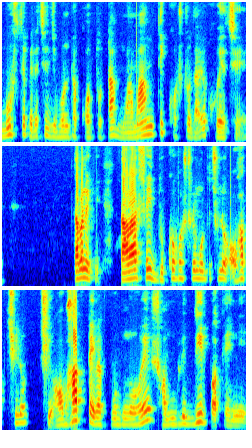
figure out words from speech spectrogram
বুঝতে পেরেছে জীবনটা কতটা মর্মান্তিক, কষ্টদায়ক হয়েছে। তার মানে কি? তারা সেই দুঃখ কষ্টের মধ্যে ছিল, অভাব ছিল, সেই অভাবটা এবার পূর্ণ হয়ে সমৃদ্ধির পথে নিয়ে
